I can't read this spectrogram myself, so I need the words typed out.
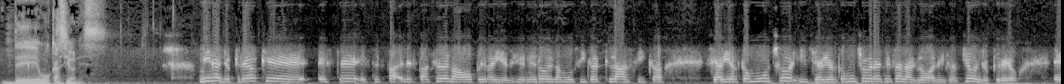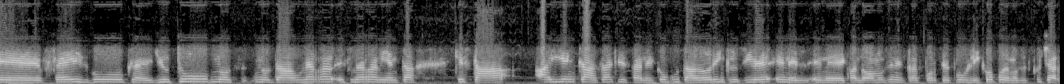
de vocaciones? Mira, yo creo que este, este el espacio de la ópera y el género de la música clásica se ha abierto mucho y se ha abierto mucho gracias a la globalización, yo creo. Eh, Facebook, eh, YouTube nos, nos da una, es una herramienta que está ahí en casa, que está en el computador, inclusive en el, en el- cuando vamos en el transporte público podemos escuchar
